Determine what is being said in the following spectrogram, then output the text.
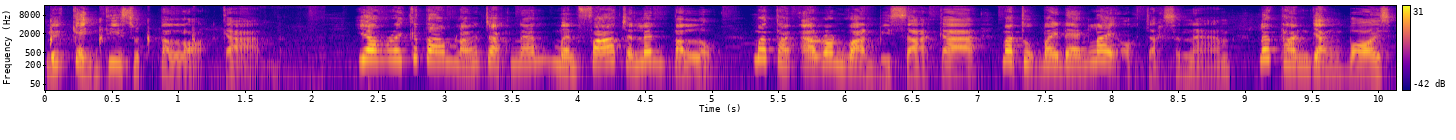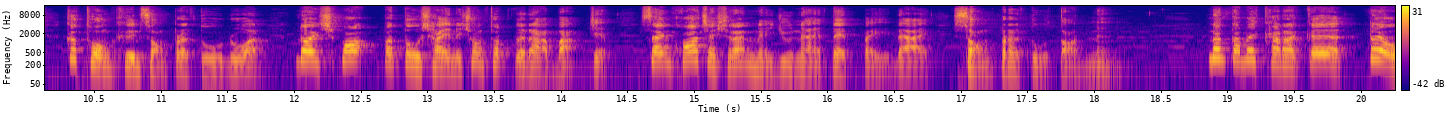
หรือเก่งที่สุดตลอดกาลอย่างไรก็ตามหลังจากนั้นเหมือนฟ้าจะเล่นตลกเมื่อทางอารอนวานบิซากา มาถูกใบแดงไล่ออกจากสนาม และทางยังบอยส์ก็ทวงคืน 2 ประตูรวด โดยเฉพาะประตูชัยในช่วงทดเวลาบาดเจ็บ แซงคว้าชัยชนะเหนือยูไนเต็ดไปได้ 2 ประตูต่อหนึ่ง นั่นทำให้คาราเกอร์ได้โอ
